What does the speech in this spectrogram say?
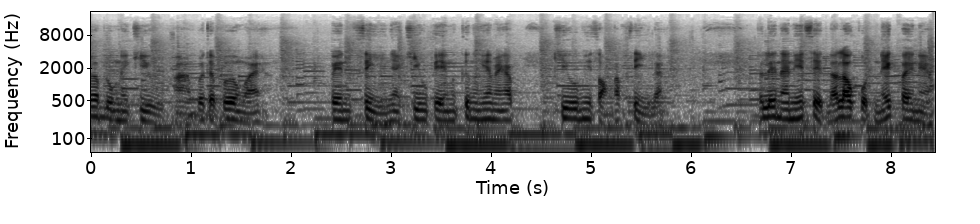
พิ่มลงในคิวอ่าก็จะเพิ่มไว้ เป็น4เนี่ยคิวเพลงมันขึ้นตรงนี้ไหมครับคิวมี2กับ4แล้วถ้าเล่นอันนี้เสร็จแล้วเรากด next ไปเนี่ย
